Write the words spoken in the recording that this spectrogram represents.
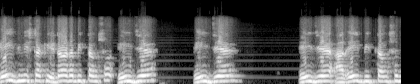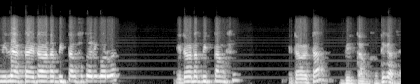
এই জিনিসটা কি? এটা একটা বৃত্তাংশ। এই যে এই যে এই যে আর এই বৃত্তাংশ মিলে একটা, এটাও একটা বৃত্তাংশ তৈরি করবে। এটাও একটা বৃত্তাংশ, এটাও একটা বৃত্তাংশ। ঠিক আছে?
